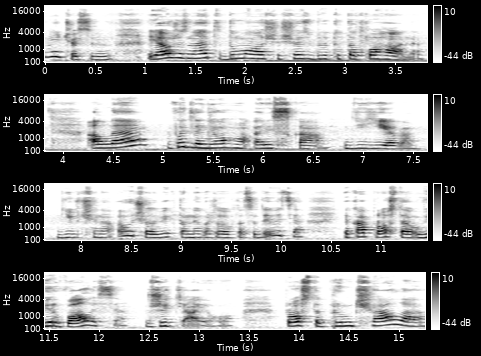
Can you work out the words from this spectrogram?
Нічого собі. Я вже, знаєте, думала, що щось буде тут погане. Але ви для нього різка, дієва дівчина, або чоловік, там неважливо, хто це дивиться, яка просто увірвалася в життя його. Просто примчала,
